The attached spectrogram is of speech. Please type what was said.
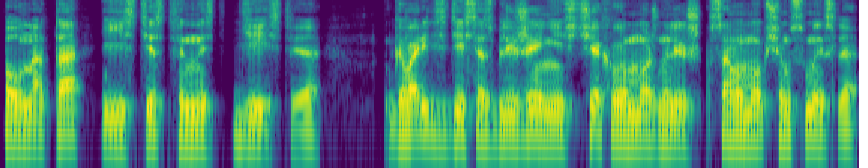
полнота и естественность действия. Говорить здесь о сближении с Чеховым можно лишь в самом общем смысле.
